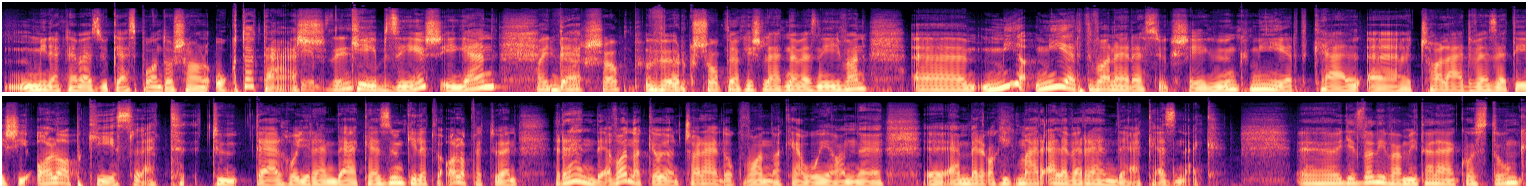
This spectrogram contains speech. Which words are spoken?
minek nevezzük ezt pontosan, oktatás? Képzés. Képzés, igen. Vagy workshop. Workshopnak is lehet nevezni, így van. Mi, miért van erre szükségünk? Miért kell családvezetési alapkészlettel, hogy rendelkezzünk, illetve alapvetően rende, vannak-e olyan családok, vannak-e olyan emberek, akik már eleve rendelkeznek? Ugye Zolival mi találkoztunk,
